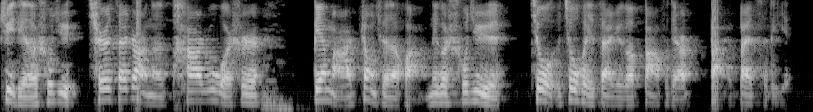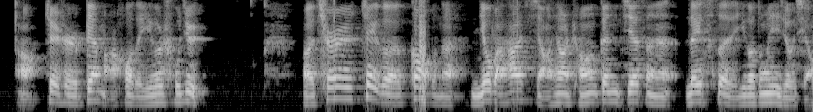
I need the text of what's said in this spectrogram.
具体的数据。其实在这儿呢，它如果是编码正确的话，那个数据。就就会在这个 buff 点 by bytes 里啊，这是编码后的一个数据。呃，其实这个 Go 呢，你就把它想象成跟 JSON 类似的一个东西就行，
